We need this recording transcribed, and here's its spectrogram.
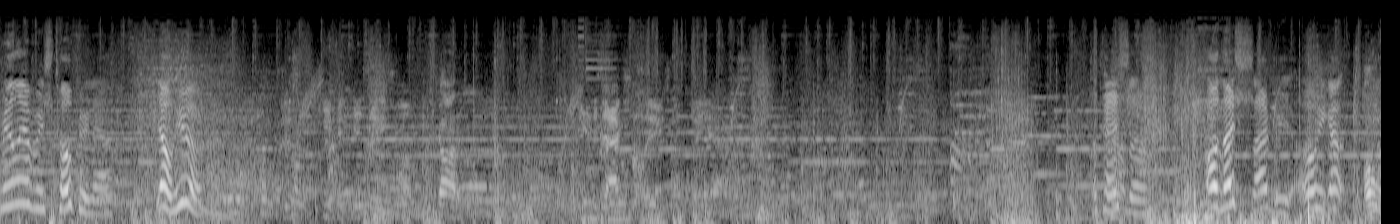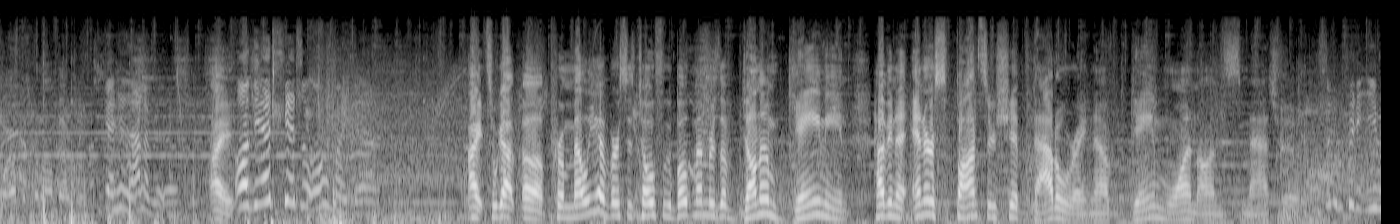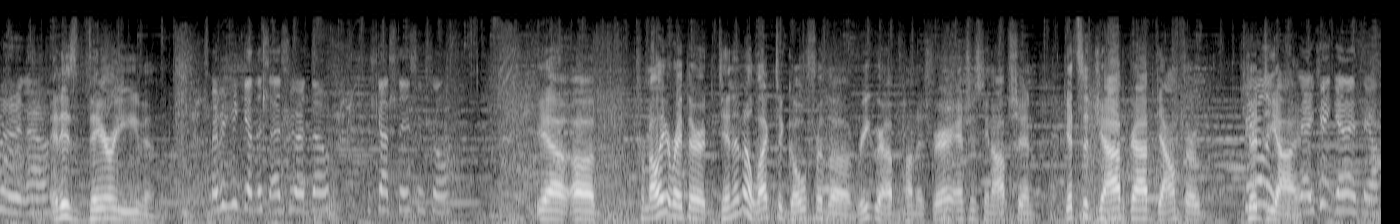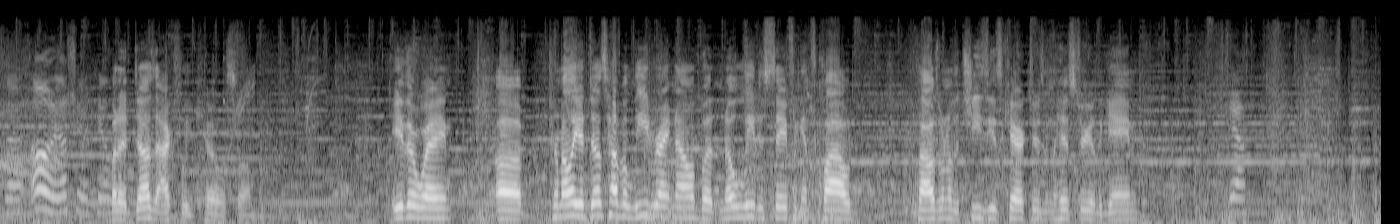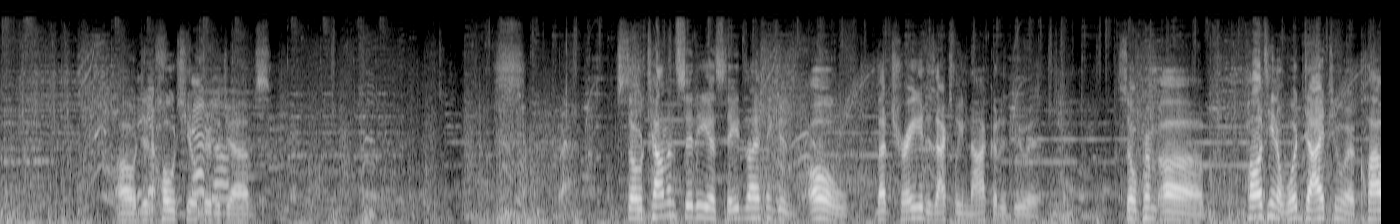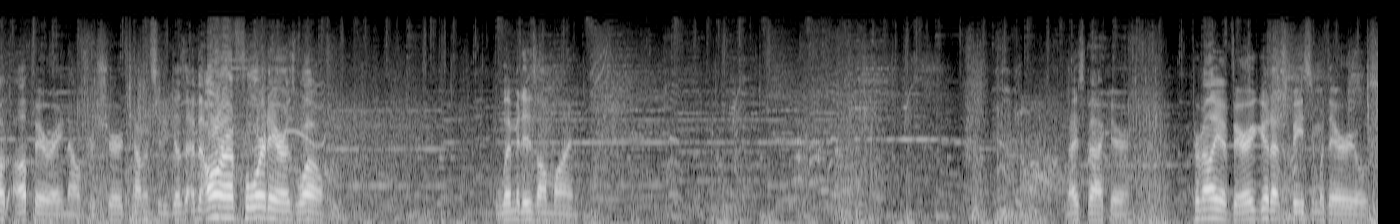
is Tohfoo now. Yo, here. Just keep it his age level. Got it. His actual age yeah. Okay, so. Oh, nice side read. Oh, he got Oh, I almost went on backwards. he got hit out of it though. All right. Oh, the edge cancel. Oh my god. All right, so we got uh, Promaelia versus Tohfoo, both members of Dunham Gaming, having an inner sponsorship battle right now. Game one on Smashville. It's looking pretty even right now. It is very even. Maybe he can get this edge guard though. He's got stage control. Yeah, uh, Promaelia right there didn't elect to go for the regrab punish. Very interesting option. Gets the jab, grab, down throw. Good Can't really- DI. Yeah, you can't get anything off that. Oh, that's gonna kill. But it does actually kill, so. Either way, uh, Promaelia does have a lead right now, but no lead is safe against Cloud. Cloud's one of the cheesiest characters in the history of the game. yeah. Oh, didn't hold shield through the jabs. So Town and City as stage I think is oh that trade is actually not going to do it. So from uh, Palutena would die to a Cloud up air right now for sure. Town and City does that. Or a forward air as well. Limit is online. Nice back air. Promaelia very good at spacing with aerials.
